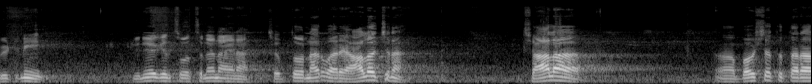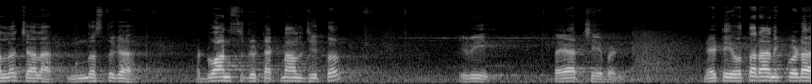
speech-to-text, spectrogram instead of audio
వీటిని వినియోగించవచ్చునని ఆయన చెప్తూ ఉన్నారు. వారి ఆలోచన చాలా భవిష్యత్తు తరాల్లో చాలా ముందస్తుగా అడ్వాన్స్డ్ టెక్నాలజీతో ఇవి తయారు చేయబడి నేటి యువతరానికి కూడా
